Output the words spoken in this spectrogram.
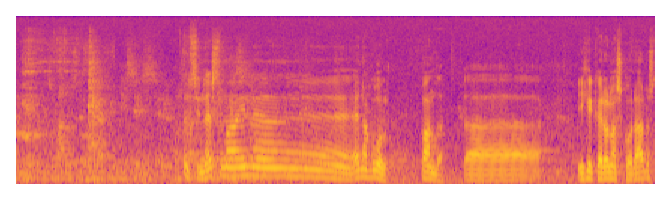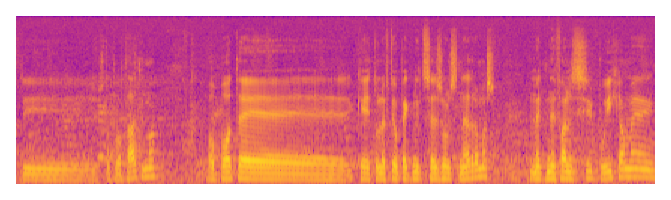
ανέβηκες πάνω στις διαφημίσεις. Το συνέστημα είναι ένα γκολ, πάντα. Ε, είχε καιρό να σκοράρω στη, στο πρωτάθλημα, οπότε και το τελευταίο παιχνίδι της σεζόν στην έδρα μας με την εμφάνιση που είχαμε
